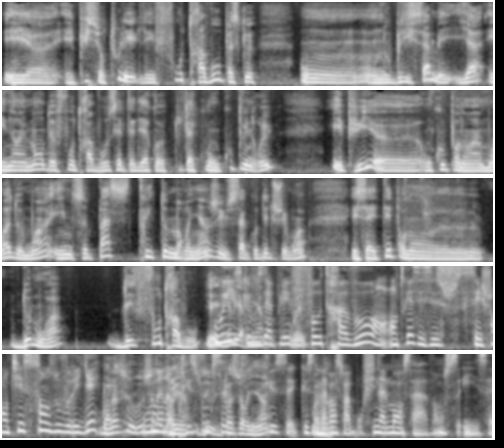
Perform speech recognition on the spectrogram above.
Et, euh, et puis surtout les, les faux travaux, parce que on, on oublie ça, mais il y a énormément de faux travaux. C'est-à-dire que tout à coup, on coupe une rue, et puis, euh, on coupe pendant un mois, deux mois, et il ne se passe strictement rien. J'ai eu ça à côté de chez moi. Et ça a été pendant euh, deux mois des faux travaux. Il y a- il Oui, y ce que vous appelez Ouais. faux travaux, en, en tout cas, c'est ces, ces chantiers sans ouvriers. Voilà, ça- ça, on a l'impression que, se ça- passe rien. que, ça- que ça Voilà. n'avance pas. Bon, finalement, ça avance et ça,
